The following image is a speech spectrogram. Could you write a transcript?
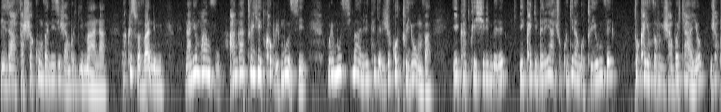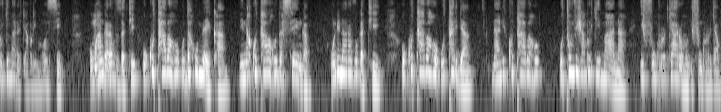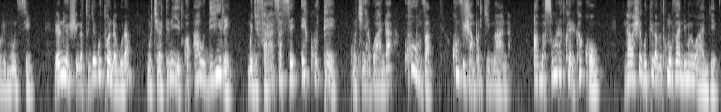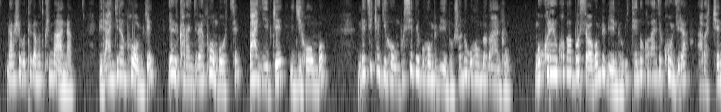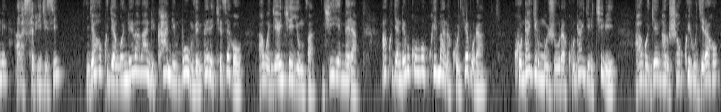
bizamfasha kumva neza ijambo ry'imana. Bakirisitu bavandimwe nta niyo mpamvu ahangaha turi hitwa buri munsi buri munsi imana iba itegereje ko tuyumva. Ikatwishyira imbere ikajya imbere yacu kugira ngo tuyumve tukayumva mu ijambo ryayo ijambo ry'imana rya buri munsi. Umuhanga yaravuze ati uko utabaho udahumeka ni nako utabaho udasenga. Undi nawe aravuga ati uko utabaho utarya nta niko utabaho utumva ijambo ry'imana ifunguro rya roho ifunguro rya buri munsi. Rero niyo nshinga tujye gutondagura mu kiratini yitwa awudire mu gifaransa se ekute mu kinyarwanda kumva kumva ijambo ry'imana. Amasomo aratwereka ko ntabashe gutega amatwi umuvandimwe wanjye. Ntabashe gutega amatwi imana. Birangira mpombye. Iyo bikarangira mpombotse banyibye igihombo. Ndetse icyo gihombo usibye guhomba ibintu ushobora no guhomba abantu. Nguko rero uko ba bose bahomba ibintu bitewe n'uko banze kumvira abakene abasabirizi njyaho kugira ngo ndebe abandi kandi mbumve mberekezeho ahubwo ngewe nkiyumva nkiyemera aho kugira ndebe ukuboko kw'imana kunkebura kundagira umujura kundagira ikibi ahubwo ngewe nkarushaho kwihugiraho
